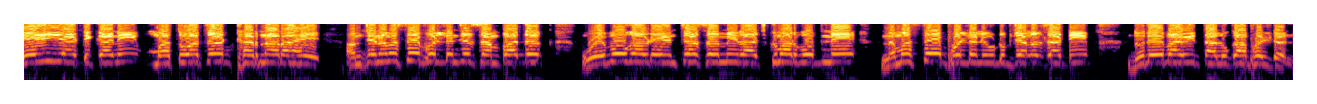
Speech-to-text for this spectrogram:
हेही या ठिकाणी महत्वाचं ठरणार आहे. आमचे नमस्ते फलटणचे संपादक वैभव गावडे यांच्यासह मी राजकुमार गोपने. नमस्ते फलटण युट्यूब चॅनलसाठी दुधेबावी तालुका फलटण.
